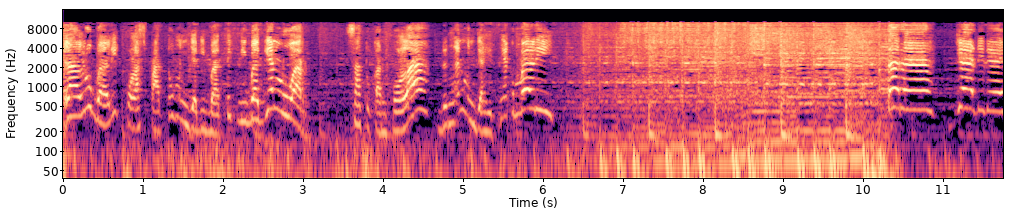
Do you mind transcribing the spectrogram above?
Lalu balik pola sepatu menjadi batik di bagian luar. Satukan pola dengan menjahitnya kembali. Tada! Jadi deh,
